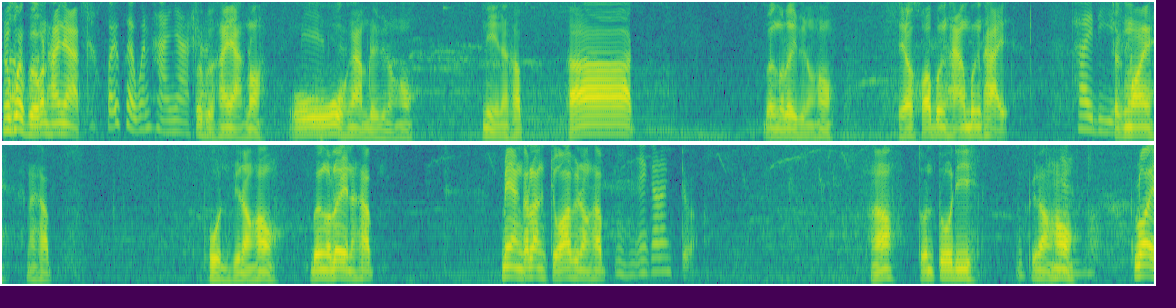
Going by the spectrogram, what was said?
นึกค่อยเผือกมันหายากค่อยเผื่อวันหายากค่อยเผือกค่ะหายากเนาะโอ้แม่นค่ะงามเลยพี่น้องเฮานี่นะครับพาดเบิ่งเอาเลยพี่น้องเฮาเดี๋ยวขอเบิ่งหางเบิ่งถ่ายไทยดีจักหน้อยนะครับพูนพี่น้องเฮาเบิ่งเอาเลยนะครับ แม่งกำลังจ่อพี่น้องครับอืมนี่กำลังเจาะ เอาต้นตัวดีพี่น้องเฮาร้อย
